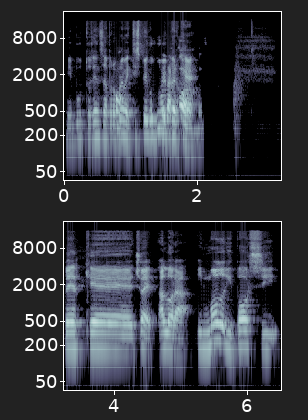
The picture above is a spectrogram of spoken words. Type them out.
mi butto senza problemi oh, e ti spiego pure perché. Perché, cioè, allora, il modo di porsi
